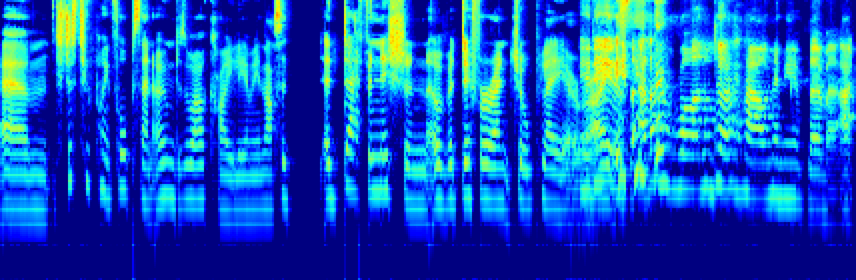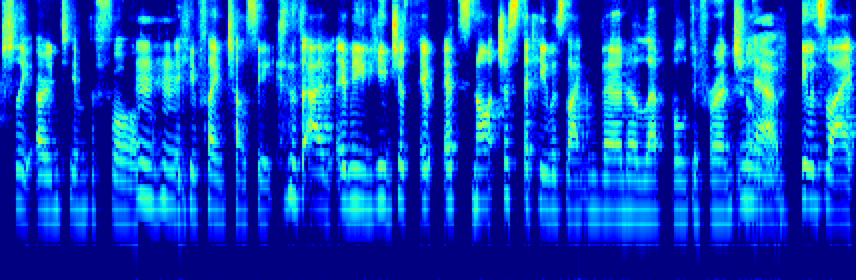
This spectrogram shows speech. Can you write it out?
um, it's just 2.4% owned as well, Kylie. I mean, that's a a definition of a differential player, right? It is, and I wonder how many of them actually owned him before mm-hmm. he played Chelsea. Because I, I, mean, he just it, it's not just that he was like Werner level differential. No, he was like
